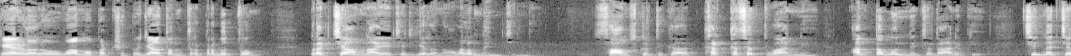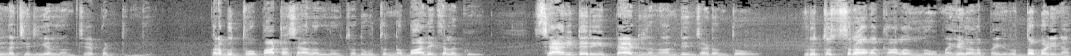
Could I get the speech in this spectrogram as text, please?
కేరళలో వామపక్ష ప్రజాతంత్ర ప్రభుత్వం ప్రత్యామ్నాయ చర్యలను అవలంబించింది సాంస్కృతిక కర్కశత్వాన్ని అంతమొందించడానికి చిన్న చిన్న చర్యలను చేపట్టింది. ప్రభుత్వ పాఠశాలల్లో చదువుతున్న బాలికలకు శానిటరీ ప్యాడ్లను అందించడంతో ఋతుస్రావ కాలంలో మహిళలపై రుద్దబడిన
